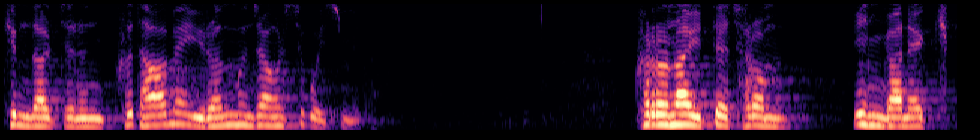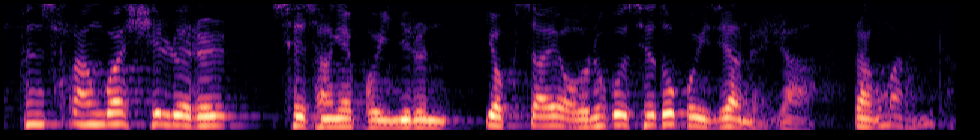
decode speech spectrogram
김달재는 그 다음에 이런 문장을 쓰고 있습니다. 그러나 이때처럼 인간의 깊은 사랑과 신뢰를 세상에 보인 일은 역사의 어느 곳에도 보이지 않으리라 라고 말합니다.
